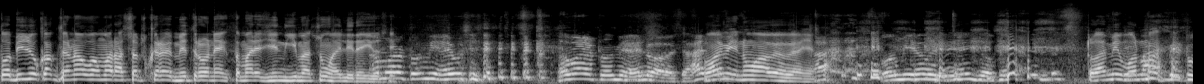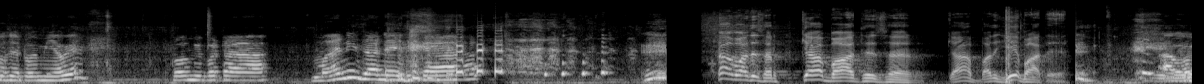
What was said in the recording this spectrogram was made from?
તો બીજું કાંક જણાવો અમારા સબસ્ક્રાઇબ મિત્રોને તમારી જિંદગીમાં શું હાલી રહ્યું છે? ટોમી આવ્યો છે. અમારા ટોમી હેલો આવે છે. ટોમી નો આવે હવે અહીંયા. ટોમી હવે ગયો છે. ટોમી મનમાં બેઠો છે ટોમી હવે. ટોમી બટા માની જાને દીકા क्या बात है सर क्या बात है सर क्या बात ये बात है આ પગ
